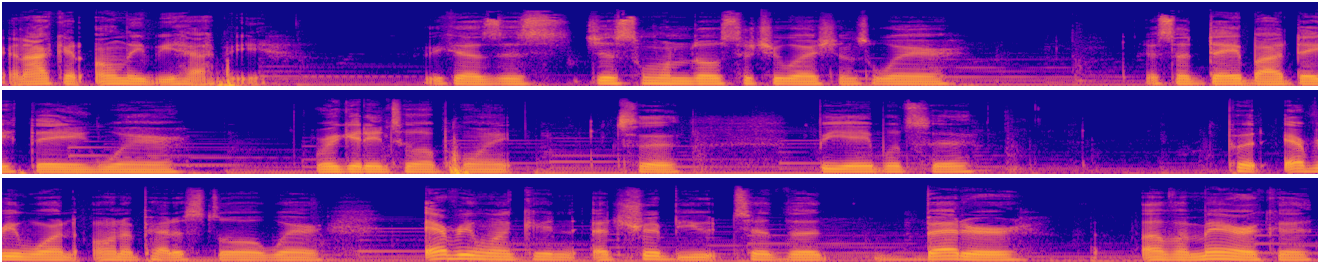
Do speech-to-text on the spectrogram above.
And I can only be happy because it's just one of those situations where it's a day by day thing where we're getting to a point to be able to put everyone on a pedestal where everyone can attribute to the better of America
